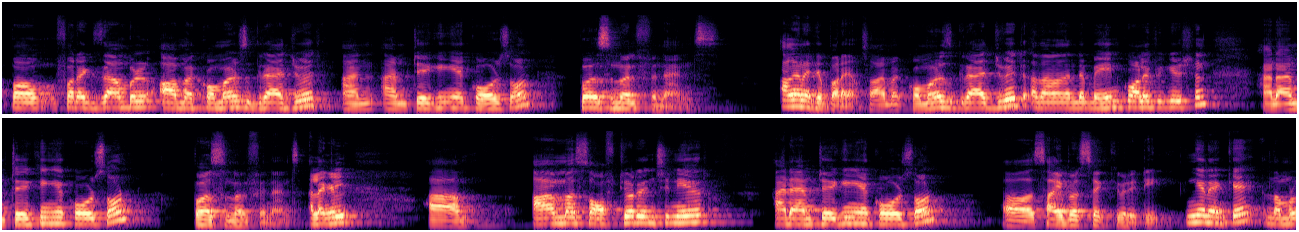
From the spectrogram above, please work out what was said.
ഇപ്പോൾ for example I am a commerce graduate and I am taking a course on personal finance അങ്ങനെയൊക്കെ പറയാം. So I am a commerce graduate അതാണ് എന്റെ main qualification and I am taking a course on personal finance അല്ലെങ്കിൽ I am a software engineer and I am taking a course on cyber security ഇങ്ങനെയൊക്കെ നമ്മൾ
